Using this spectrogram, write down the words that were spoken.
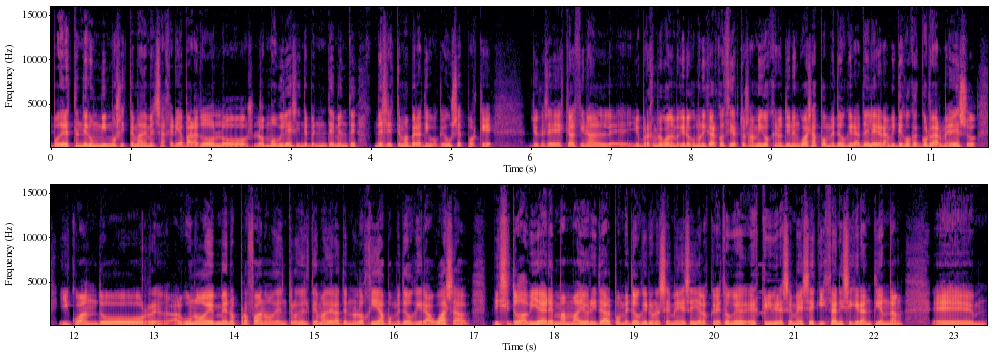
poder extender un mismo sistema de mensajería para todos los, los móviles independientemente del sistema operativo que uses, porque yo qué sé, es que al final, eh, yo por ejemplo, cuando me quiero comunicar con ciertos amigos que no tienen WhatsApp, pues me tengo que ir a Telegram y tengo que acordarme de eso. Y cuando alguno es menos profano dentro del tema de la tecnología, pues me tengo que ir a WhatsApp. Y si todavía eres más mayor y tal, pues me tengo que ir a un SMS y a los que les tengo que escribir SMS quizá ni siquiera entiendan eh,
